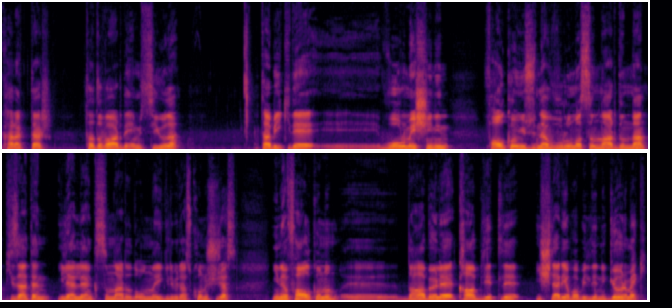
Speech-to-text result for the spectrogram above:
karakter tadı vardı MCU'da. Tabii ki de e, War Machine'in Falcon yüzünden vurulmasının ardından ki zaten ilerleyen kısımlarda da onunla ilgili biraz konuşacağız. Yine Falcon'un e, daha böyle kabiliyetli işler yapabildiğini görmek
